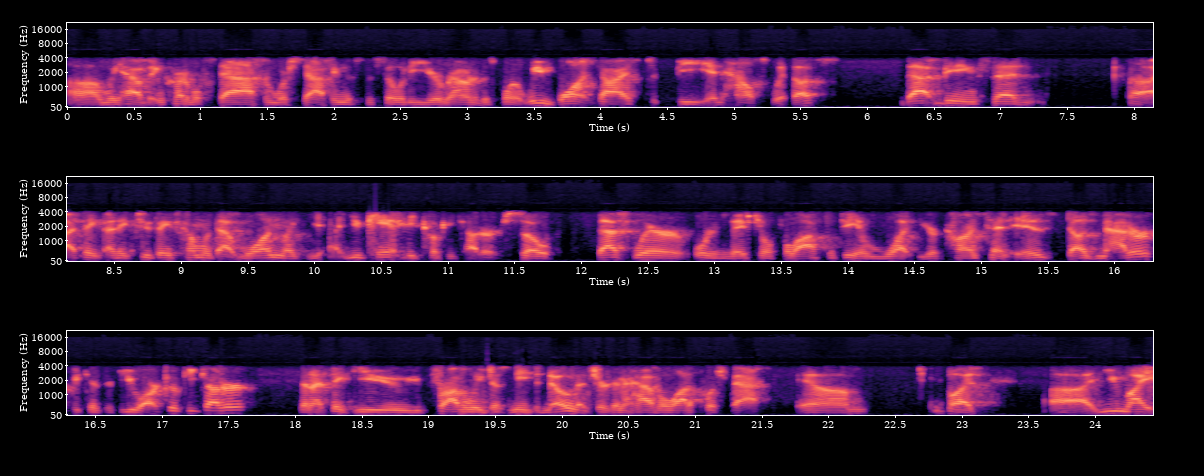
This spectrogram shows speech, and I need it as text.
Um, we have incredible staff, and we're staffing this facility year round at this point. We want guys to be in house with us. That being said, uh, I think I think two things come with that. One, like you can't be cookie cutter. So that's where organizational philosophy and what your content is does matter. Because if you are cookie cutter, then I think you, you probably just need to know that you're going to have a lot of pushback. Um, but uh, you might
